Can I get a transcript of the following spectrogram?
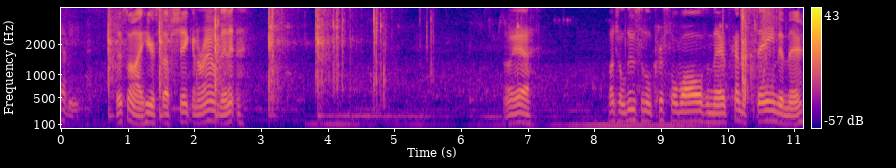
heavy. This one I hear stuff shaking around in it. Oh yeah. Bunch of loose little crystal balls in there. It's kind of stained in there.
